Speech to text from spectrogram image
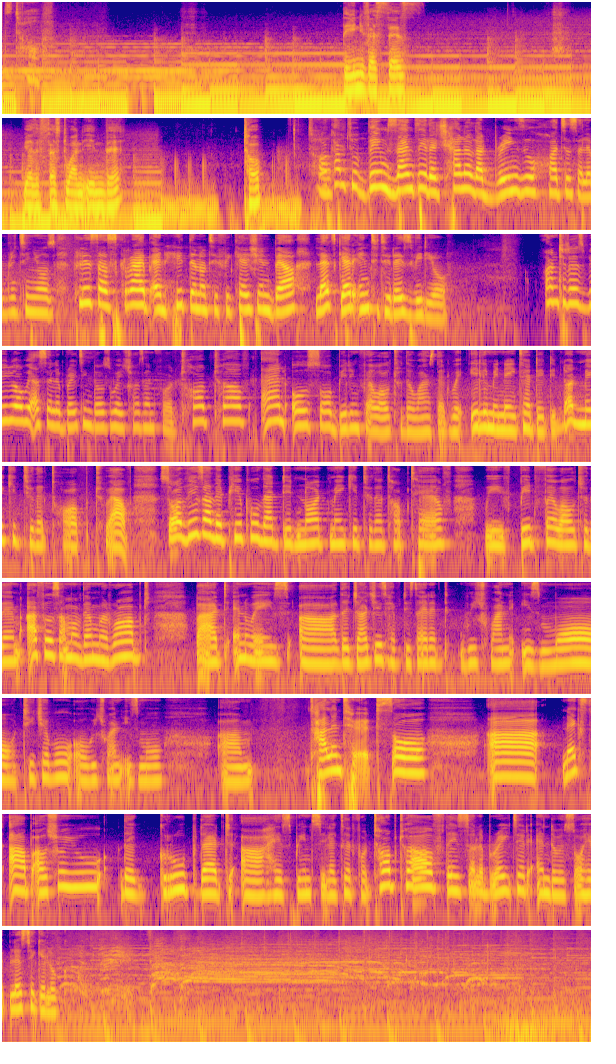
It's 12. The universe says you are the first one in the top. Welcome to Being Mzansi, the channel that brings you hottest celebrity news. Please subscribe and hit the notification bell. Let's get into today's video. On today's video, we are celebrating those who were chosen for top 12 and also bidding farewell to the ones that were eliminated. They did not make it to the top 12. So these are the people that did not make it to the top 12. We've bid farewell to them. I feel some of them were robbed. But anyways, uh, the judges have decided which one is more teachable or which one is more um, talented. So, uh, Next up, I'll show you the group that uh, has been selected for top 12. They celebrated and they were so happy. Let's take a look.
